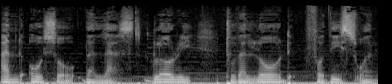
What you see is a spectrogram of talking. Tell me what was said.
and also the last. Glory to the Lord for this one.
